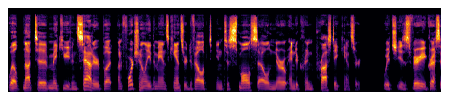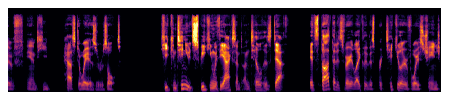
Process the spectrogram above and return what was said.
Well, not to make you even sadder, but unfortunately, the man's cancer developed into small cell neuroendocrine prostate cancer, which is very aggressive, and he passed away as a result. He continued speaking with the accent until his death. It's thought that it's very likely this particular voice change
